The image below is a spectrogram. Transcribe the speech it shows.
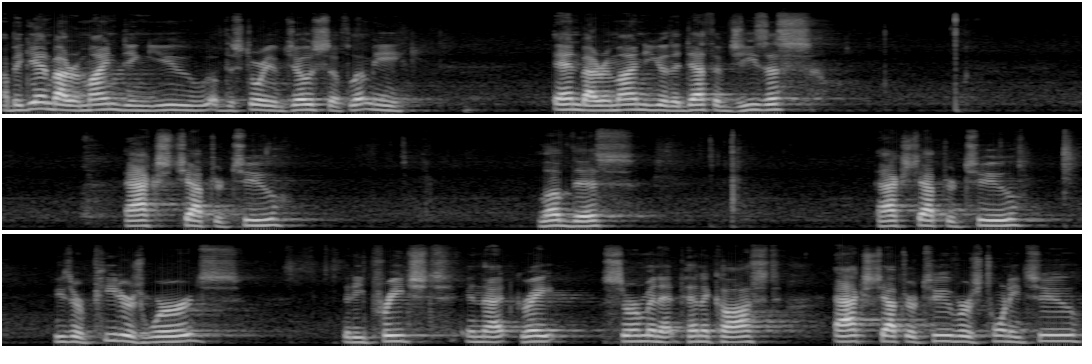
I began by reminding you of the story of Joseph. Let me end by reminding you of the death of Jesus. Acts chapter 2. Love this. Acts chapter 2. These are Peter's words that he preached in that great sermon at Pentecost. Acts chapter 2, verse 22.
